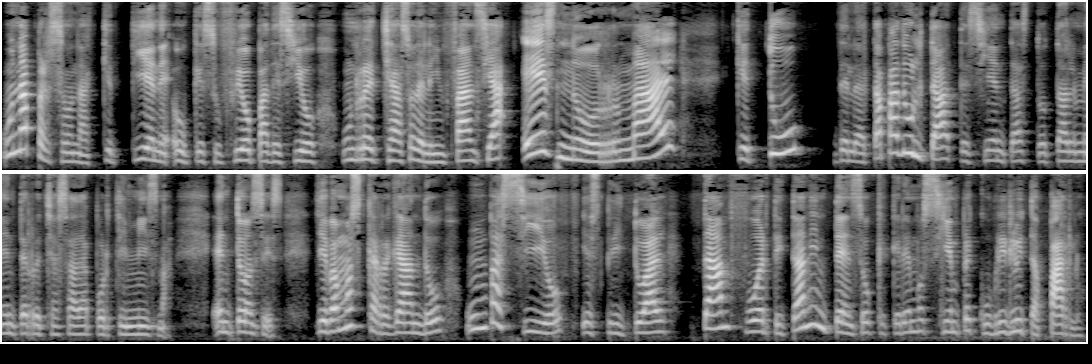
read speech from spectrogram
Una persona que tiene o que sufrió, padeció un rechazo de la infancia, es normal que tú de la etapa adulta te sientas totalmente rechazada por ti misma. Entonces, llevamos cargando un vacío espiritual tan fuerte y tan intenso que queremos siempre cubrirlo y taparlo.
